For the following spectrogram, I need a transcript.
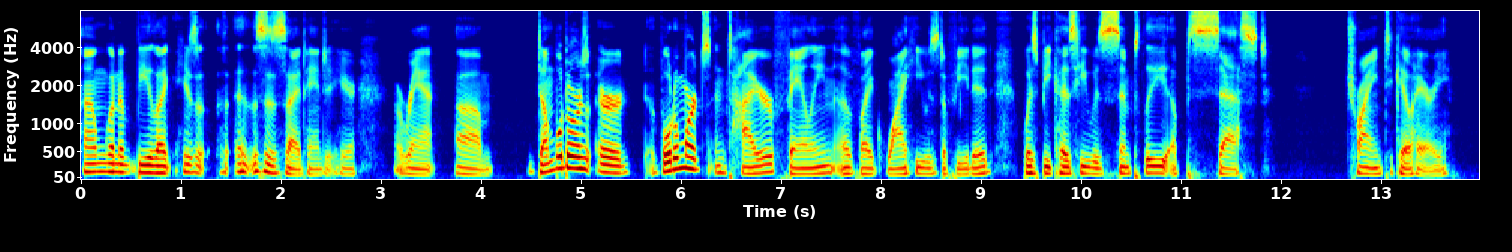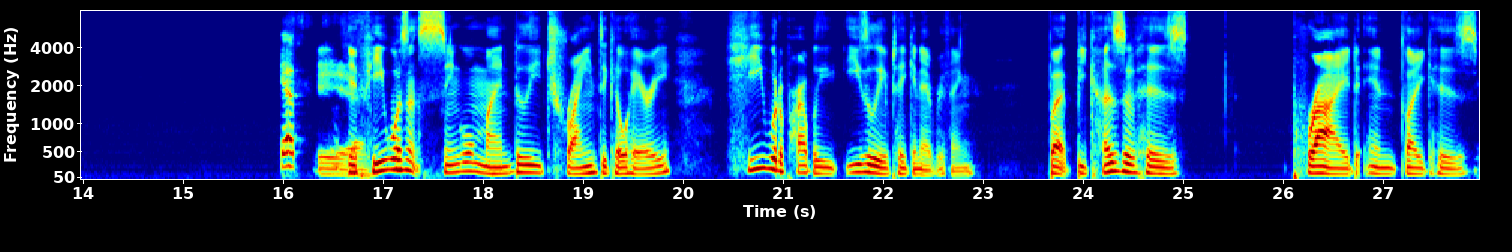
I'm gonna be like, here's a this is a side tangent here, a rant. Um, Dumbledore's or Voldemort's entire failing of like why he was defeated was because he was simply obsessed trying to kill Harry. Yep. Yeah. If he wasn't single-mindedly trying to kill Harry, he would have probably easily have taken everything. But because of his pride and like his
